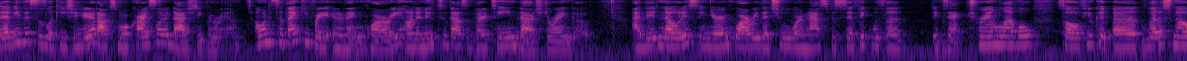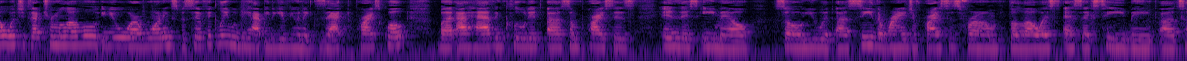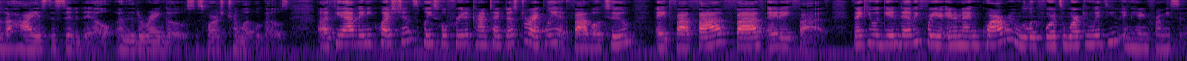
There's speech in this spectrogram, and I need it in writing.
Debbie. This is Lakeisha here at Oxmoor Chrysler Dodge Jeep and Ram. I wanted to thank you for your internet inquiry on a new 2013 Dodge Durango. I did notice in your inquiry that you were not specific with a exact trim level. So if you could uh, let us know which exact trim level you are wanting specifically, we'd be happy to give you an exact price quote. But I have included uh, some prices in this email so you would uh, see the range of prices from the lowest SXT being uh, to the highest the Citadel and the Durangos as far as trim level goes. Uh, if you have any questions, please feel free to contact us directly at 502-855-5885. Thank you again, Debbie, for your internet inquiry, and we look forward to working with you and hearing from you soon.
